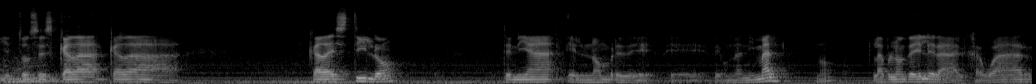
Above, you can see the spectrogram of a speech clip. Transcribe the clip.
Y Ah. entonces cada, cada, cada estilo tenía el nombre de, de- de un animal. La Blonde era el jaguar,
